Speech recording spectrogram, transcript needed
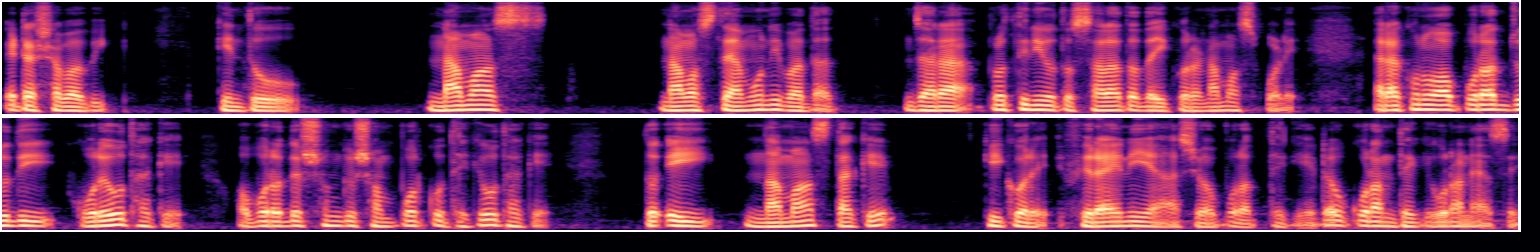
এটা স্বাভাবিক। কিন্তু নামাজ নামাজ তো এমনই বাদাত যারা প্রতিনিয়ত সালাত আদায় করে, নামাজ পড়ে, এরা কোনো অপরাধ যদি করেও থাকে, অপরাধের সঙ্গে সম্পর্ক থেকেও থাকে, তো এই নামাজ তাকে কি করে? ফেরায় নিয়ে আসে অপরাধ থেকে। এটাও কোরআন থেকে, কোরআনে আসে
